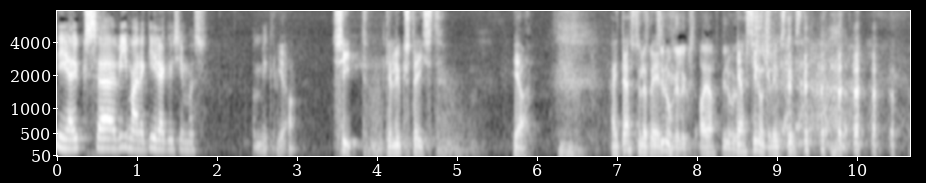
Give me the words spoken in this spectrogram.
nii ja üks äh, viimane kiire küsimus on mikrofon. siit kell üksteist. ja, aitäh sulle, Peep. sinu kell üks, ah, jah, minu. jah, sinu kell üksteist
